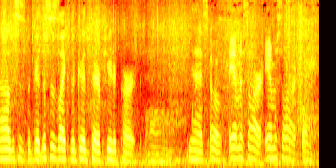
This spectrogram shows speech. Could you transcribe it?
oh, this is the good, this is like the good therapeutic part. Oh. Yes, oh, ASMR, ASMR. Oh.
